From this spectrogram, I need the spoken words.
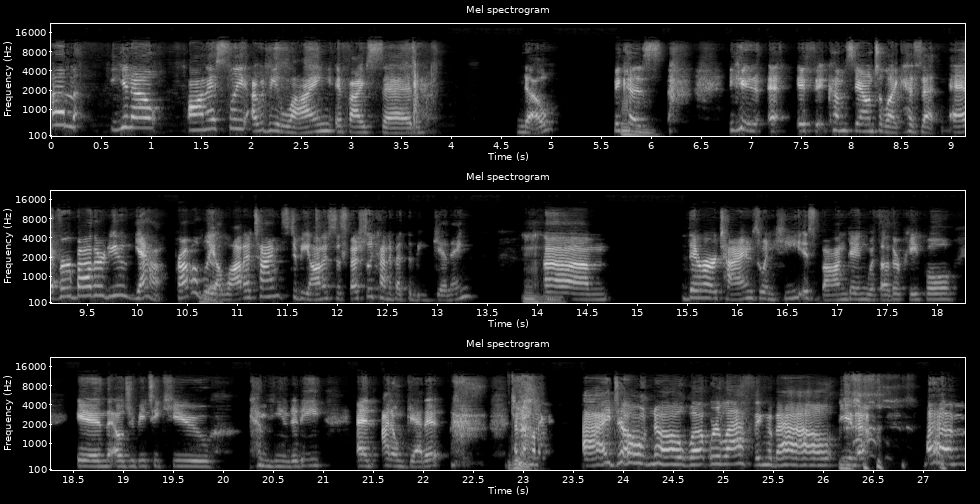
Um, you know, honestly, I would be lying if I said no because mm-hmm. You know, if it comes down to like has that ever bothered you yeah probably yeah. a lot of times to be honest especially kind of at the beginning mm-hmm. um there are times when he is bonding with other people in the lgbtq community and i don't get it and yeah. i'm like i don't know what we're laughing about you know um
